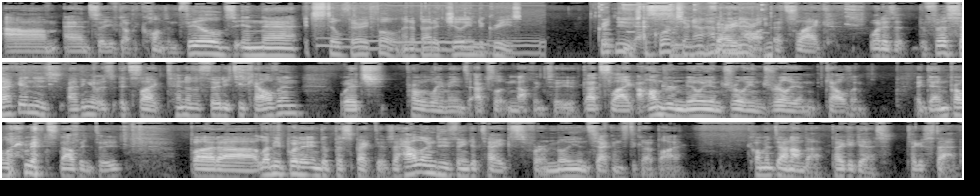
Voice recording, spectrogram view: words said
Um, and so you've got the quantum fields in there. It's still very full and about a jillion degrees. Great news. Yes, the quarks are now happily very married. hot. It's like what is it? The first second is I think it was it's like ten to the thirty-two Kelvin, which probably means absolutely nothing to you. That's like hundred million trillion trillion Kelvin. Again, probably means nothing to you. But uh, let me put it into perspective. So, how long do you think it takes for a million seconds to go by? Comment down under. Take a guess. Take a stab.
